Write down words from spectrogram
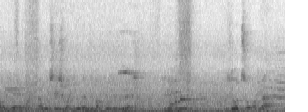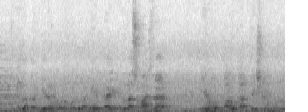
ಅವರಿಗೆ ನಾನು ವಿಶೇಷವಾಗಿ ವಿನಂತಿ ಮಾಡ್ಬೋದು ಅಂದರೆ ಒಂದು ವಿಜಯೋತ್ಸವವನ್ನು ಎಲ್ಲ ಧರ್ಮೀಯರನ್ನು ಒಳಗೊಂಡು ಅನೇಕ ಎಲ್ಲ ಸಮಾಜದ ಏನು ತಾಲೂಕು ಅಧ್ಯಕ್ಷರಿರ್ಬೋದು,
